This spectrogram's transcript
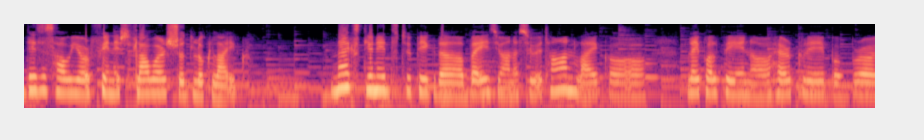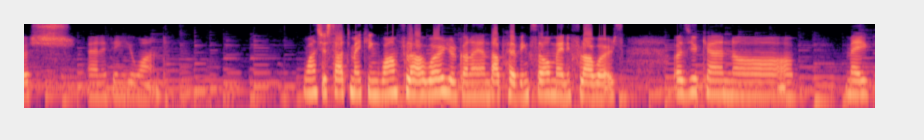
This is how your finished flower should look like. Next you need to pick the base you wanna sew it on, like a lapel pin, a hair clip, a brush, anything you want. Once you start making one flower, you're gonna end up having so many flowers, as you can uh, make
